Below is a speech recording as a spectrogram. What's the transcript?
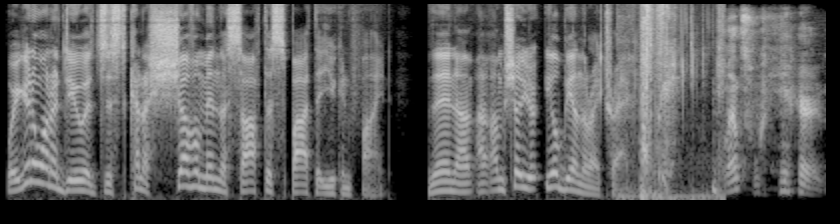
What you're gonna want to do is just kind of shove them in the softest spot that you can find. Then um, I- I'm sure you're, you'll be on the right track. That's weird.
